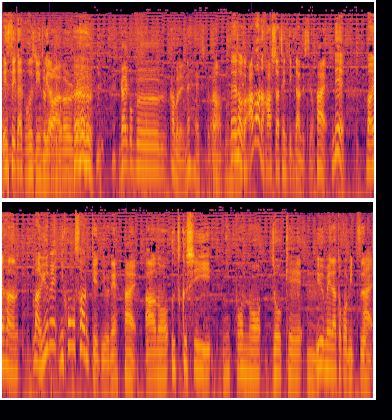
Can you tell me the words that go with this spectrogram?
エセ 外国人風やってるの 外外国かぶれね、ちょっと外国うんで、そうそう、天の橋は線的なんですよ。はい。で、まあ皆さん、まあ有名、日本三景っていうね、はい。あの、美しい日本の情景、うん有名なところ3つ、はい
